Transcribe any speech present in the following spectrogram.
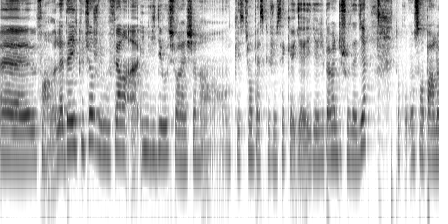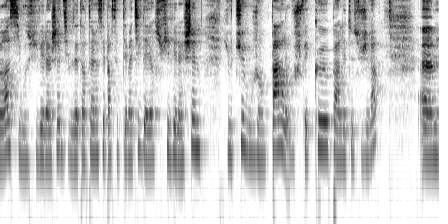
euh, enfin, la diet culture, je vais vous faire une vidéo sur la chaîne en, question parce que je sais qu'il y, a pas mal de choses à dire. Donc on s'en parlera si vous suivez la chaîne, si vous êtes intéressé par cette thématique. D'ailleurs, suivez la chaîne YouTube où j'en parle, où je fais que parler de ce sujet-là. Euh,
